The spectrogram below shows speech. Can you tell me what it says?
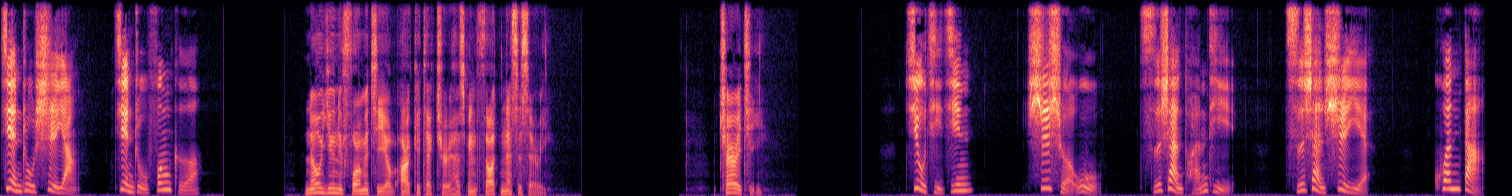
建筑式样、建筑风格、 No uniformity of architecture has been thought necessary. Charity. 救济金、施舍物、慈善团体、 慈善事业、宽大、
